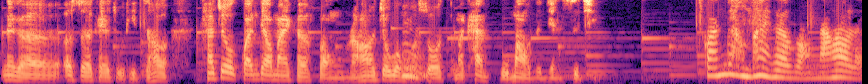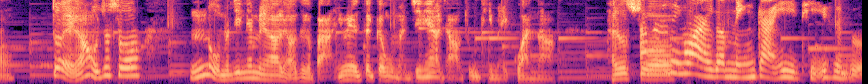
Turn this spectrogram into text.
那个二十二 K 的主题之后，他就关掉麦克风，然后就问我说怎么看福茂这件事情。关掉麦克风，然后嘞？对，然后我就说，嗯，我们今天没有要聊这个吧，因为这跟我们今天要讲的主题没关啊。他就说，另外一个敏感议题，是不是？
